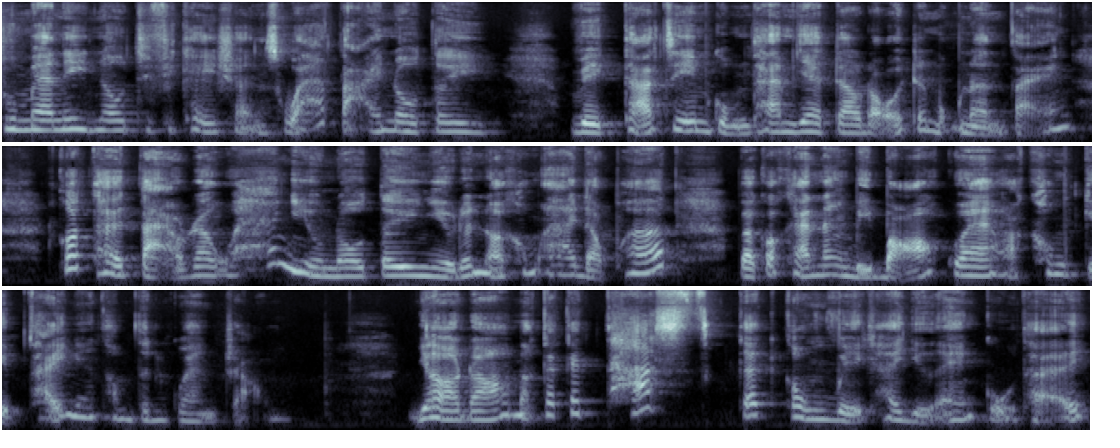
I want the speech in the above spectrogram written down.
too many notifications, quá tải noti. Việc cả team cùng tham gia trao đổi trên một nền tảng có thể tạo ra quá nhiều noti, nhiều đến nỗi không ai đọc hết và có khả năng bị bỏ qua hoặc không kịp thấy những thông tin quan trọng. Do đó mà các cái task, các công việc hay dự án cụ thể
